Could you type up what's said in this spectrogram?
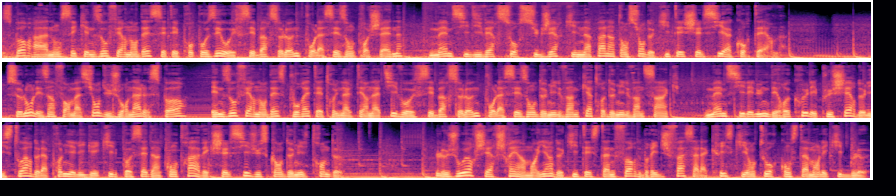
Sport a annoncé qu'Enzo Fernandez s'était proposé au FC Barcelone pour la saison prochaine, même si diverses sources suggèrent qu'il n'a pas l'intention de quitter Chelsea à court terme. Selon les informations du journal Sport, Enzo Fernandez pourrait être une alternative au FC Barcelone pour la saison 2024-2025, même s'il est l'une des recrues les plus chères de l'histoire de la Premier League et qu'il possède un contrat avec Chelsea jusqu'en 2032. Le joueur chercherait un moyen de quitter Stanford Bridge face à la crise qui entoure constamment l'équipe bleue.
